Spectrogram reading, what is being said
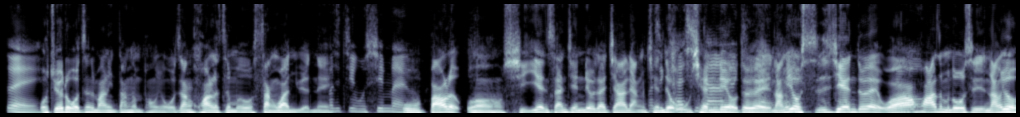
对，我觉得我真的把你当成朋友，我这样花了这么多上万元呢而。且进入新美我包了我喜宴三千六，再加两千就五千六，对不对？然后又时间，对不对？我要嗯花这么多时间，然后又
